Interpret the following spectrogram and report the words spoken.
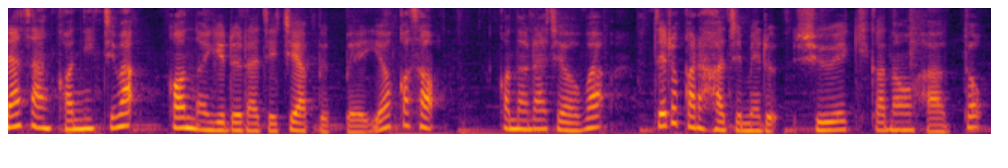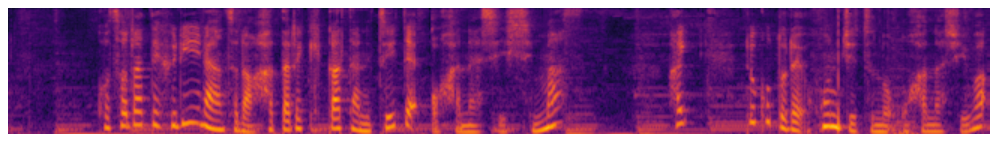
皆さんこんにちは。今のゆるラジチアップップへようこそ。このラジオはゼロから始める収益化ノウハウと子育てフリーランスの働き方についてお話しします。はい。ということで本日のお話は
